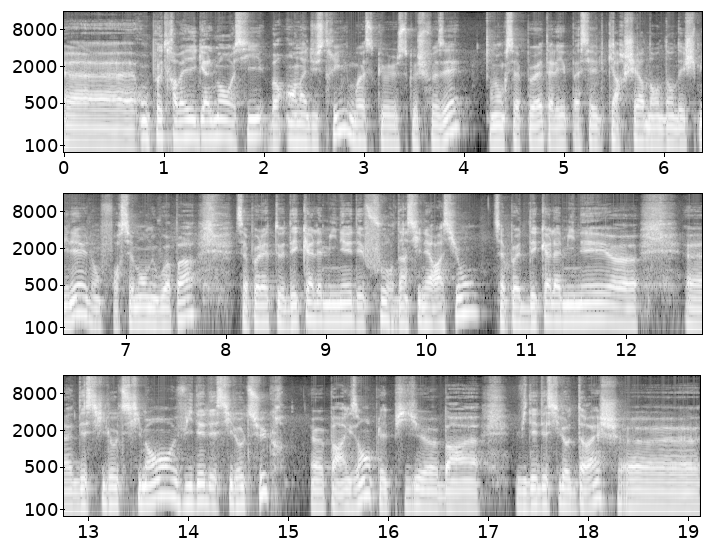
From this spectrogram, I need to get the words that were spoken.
Euh, on peut travailler également aussi en industrie, moi ce que, ce que je faisais. Donc ça peut être aller passer le karcher dans, dans des cheminées, donc forcément on ne voit pas. Ça peut être décalaminer des fours d'incinération, ça peut être décalaminer euh, euh, des silos de ciment, vider des silos de sucre. Euh, par exemple, et puis euh, ben, vider des silos de drèche euh,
